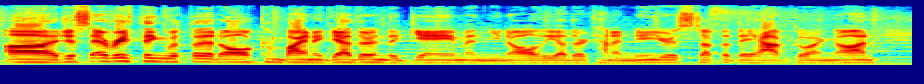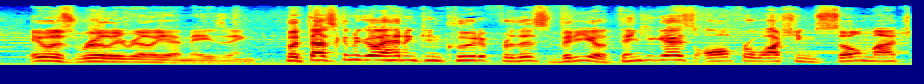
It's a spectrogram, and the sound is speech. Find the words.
Uh, just everything with it all combined together in the game and, you know, all the other kind of New Year's stuff that they have going on. It was really, really amazing. But that's to go ahead and conclude it for this video. Thank you guys all for watching so much.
